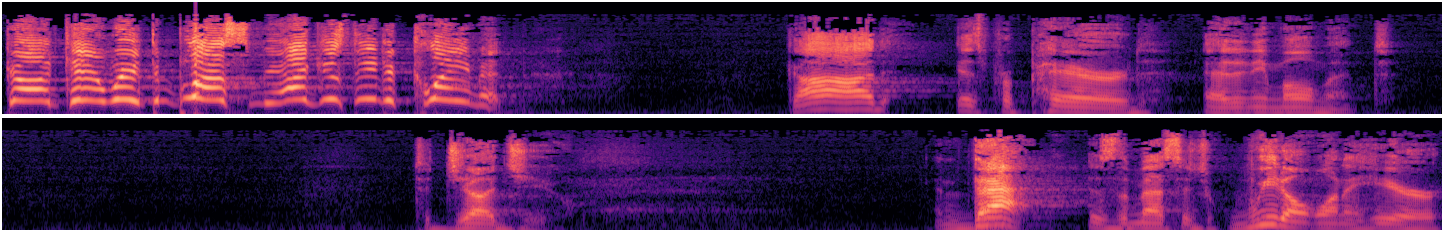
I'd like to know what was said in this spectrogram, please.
God can't wait to bless me. I just need to claim it. God is prepared at any moment to judge you. And that is the message we don't want to hear,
